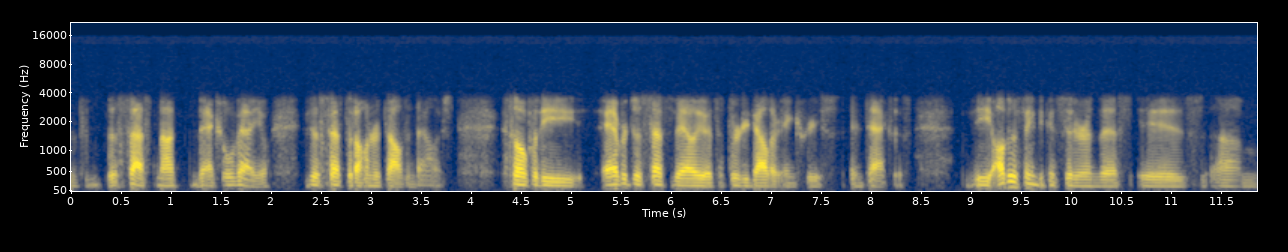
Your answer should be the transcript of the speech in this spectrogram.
It's assessed, not the actual value. It's assessed at $100,000. So for the average assessed value, it's a $30 increase in taxes. The other thing to consider in this is um,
